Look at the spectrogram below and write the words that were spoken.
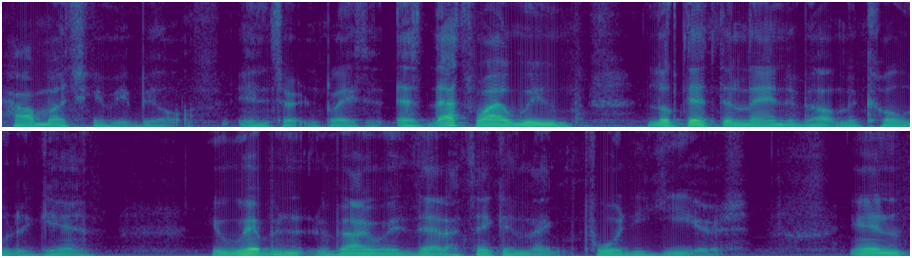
how much can be built in certain places. That's, that's why we've looked at the land development code again. We haven't evaluated that, I think, in like 40 years And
